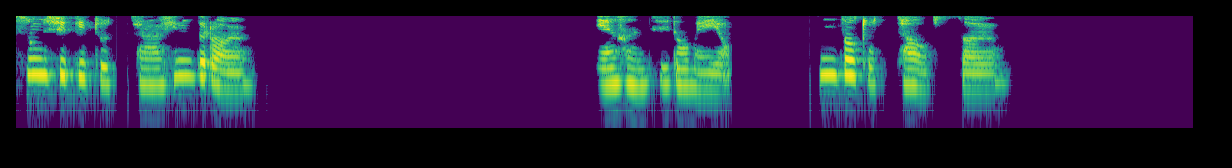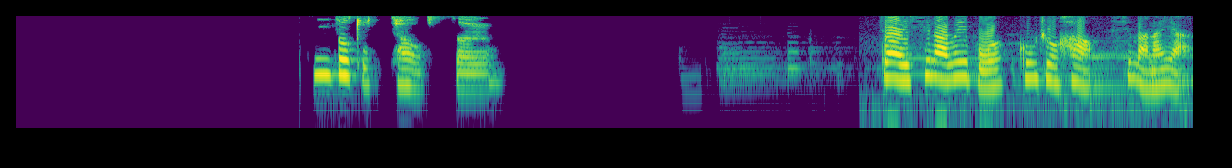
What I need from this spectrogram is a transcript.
숨쉬기조차 힘들어요. 连痕迹都没有. 흔적조차 없어요. 흔적조차 없어요. 在新浪微博公众号“喜马拉雅”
